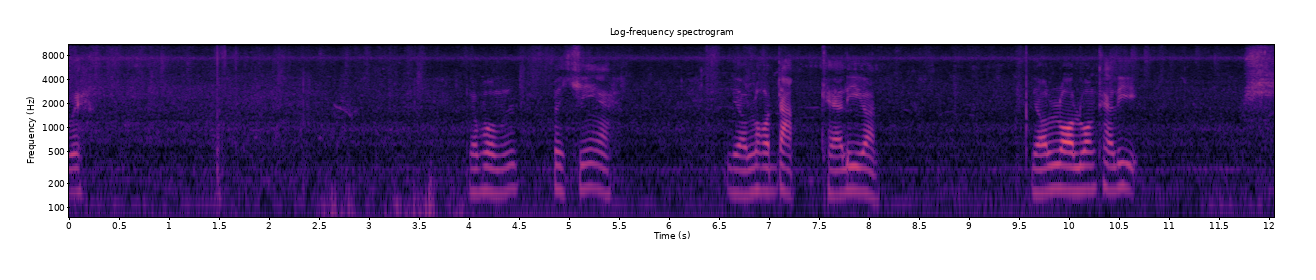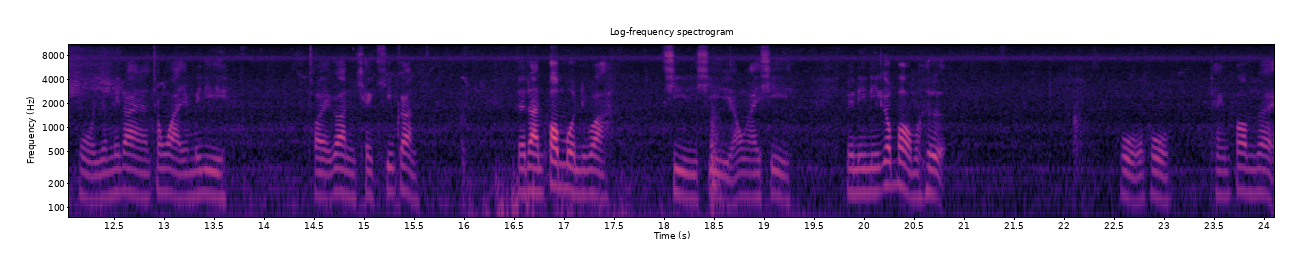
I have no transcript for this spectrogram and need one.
เว้ย เดี๋ยวผมไปชี้ไง เดี๋ยวรอดักแครี่ก่อน เดี๋ยวรอล้วงแครี่ โหยังไม่ได้นะจังหวะยังไม่ดี ถอยก่อนเช็คคลิปก่อน เดี๋ยวดันป้อมบนดีกว่า ฉี่ฉี่เอาไงฉี่อยู่ในนี้ก็บอกมาเถอะ โหโหแทงป้อมด้วย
